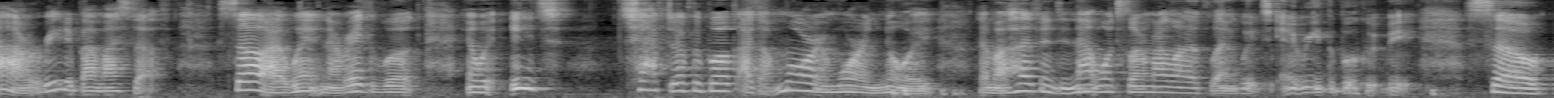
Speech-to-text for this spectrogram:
I'll read it by myself. So I went and I read the book, and with each chapter of the book, I got more and more annoyed that my husband did not want to learn my love language and read the book with me. So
